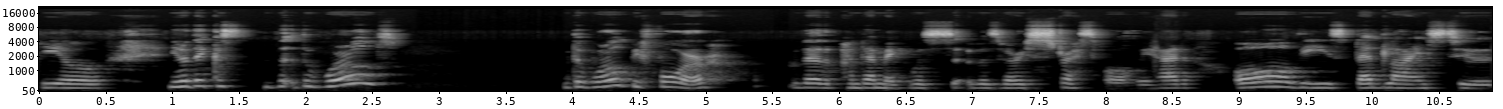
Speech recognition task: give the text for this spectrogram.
feel, you know, because the, the world the world before the, the pandemic was was very stressful. We had all these deadlines to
